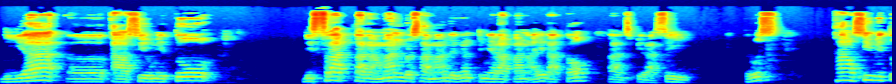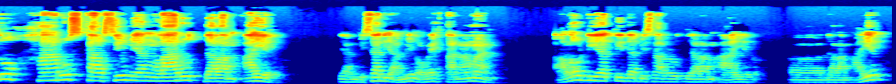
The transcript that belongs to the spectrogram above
Dia e, kalsium itu diserap tanaman bersamaan dengan penyerapan air atau transpirasi. Terus kalsium itu harus kalsium yang larut dalam air yang bisa diambil oleh tanaman. Kalau dia tidak bisa larut dalam air e, dalam air,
